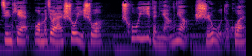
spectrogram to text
今天我们就来说一说“初一的娘娘，十五的官”。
